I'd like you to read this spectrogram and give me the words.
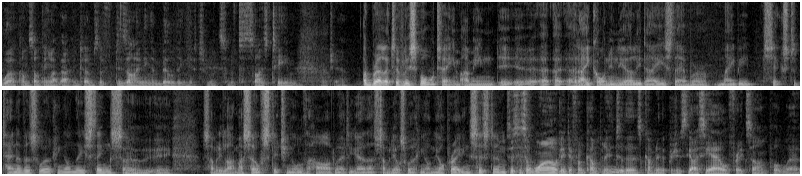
work on something like that in terms of designing and building it? What sort of size team would you have? A relatively small team. I mean, at Acorn in the early days, there were maybe six to ten of us working on these things. So. Mm somebody like myself stitching all of the hardware together, somebody else working on the operating system. So this is a wildly different company to the company that produced the ICL, for example, where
